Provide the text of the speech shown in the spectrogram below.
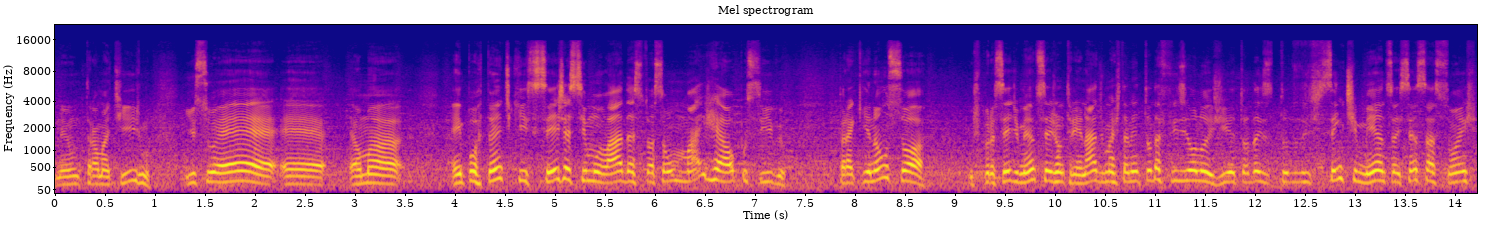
nenhum traumatismo. Isso é, é, é, uma, é importante que seja simulada a situação mais real possível, para que não só os procedimentos sejam treinados, mas também toda a fisiologia, todas, todos os sentimentos, as sensações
